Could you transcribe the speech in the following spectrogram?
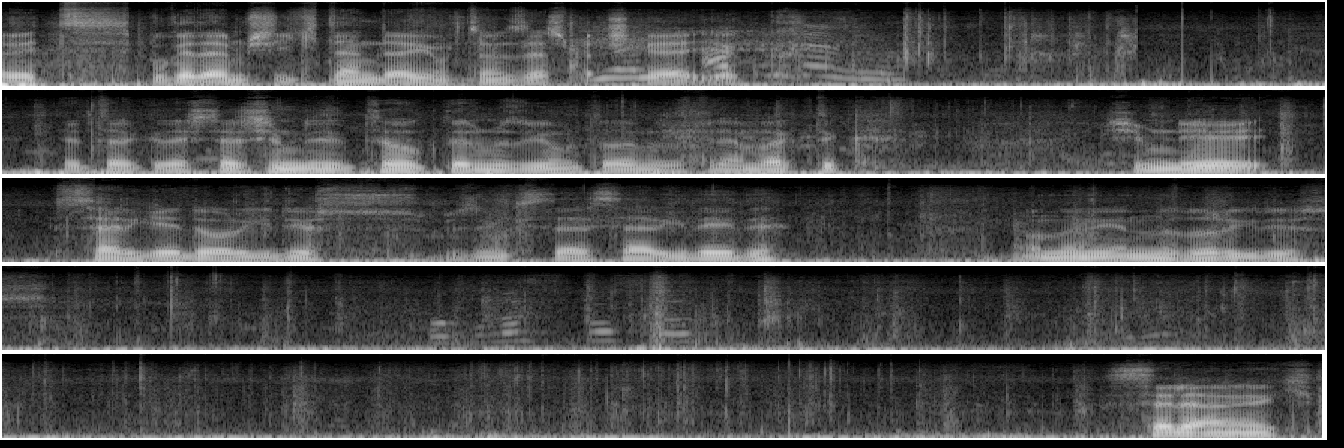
Evet bu kadarmış. İki tane daha yumurtamız var. Başka yok. Evet arkadaşlar şimdi tavuklarımızı yumurtalarımızı falan baktık. Şimdi sergiye doğru gidiyoruz. Bizimkiler sergideydi. Onların yanına doğru gidiyoruz. Selamünaleyküm.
